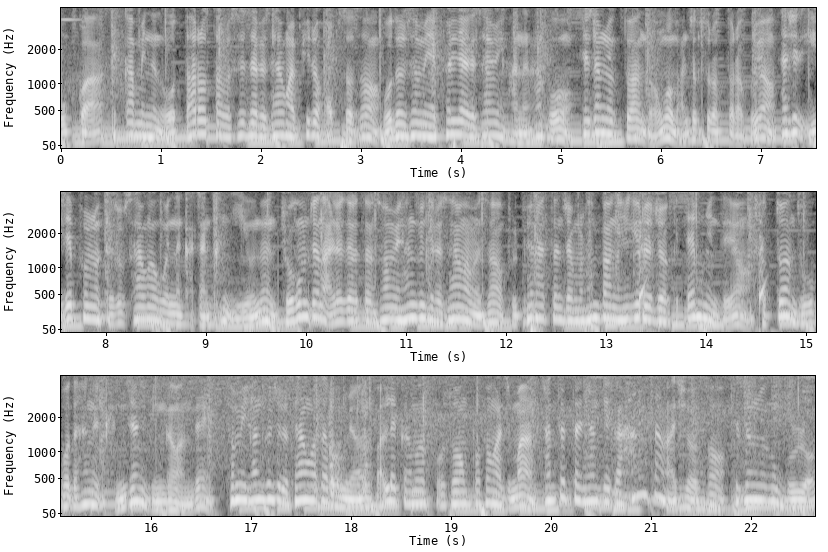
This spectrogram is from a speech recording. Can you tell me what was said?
옷과 색감 있는 옷 따로따로 세제를 사용할 필요 없어서 모든 소미에 편리하게 사용이 가능하고 세정력 또한 너무 만족스럽더라고요. 사실 이 제품을 계속 사용하고 있는 가장 큰 이유는 조금 전 알려드렸던 섬유 향균제를 사용하면서 불편했던 점을 한 방에 해결해 주었기 때문인데요. 저 또한 누구보다 향에 굉장히 민감한데 섬유 향균제를 사용하다 보면 빨래감은 뽀송뽀송하지만 산뜻한 향기가 항상 아쉬워서 세정력은 물론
